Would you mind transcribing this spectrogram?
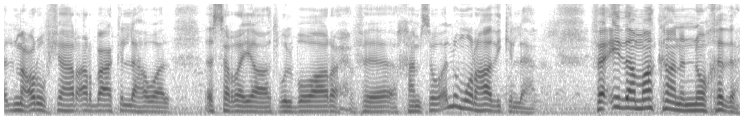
المعروف شهر أربعة كلها السريات والبوارح في خمسة والأمور هذه كلها. فإذا ما كان النوخذة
